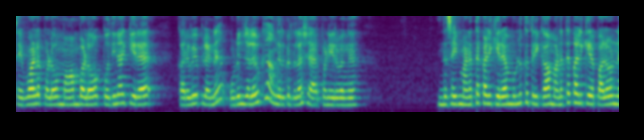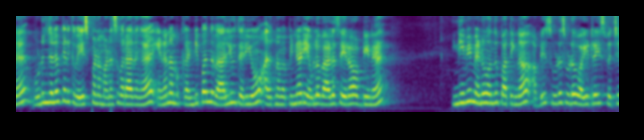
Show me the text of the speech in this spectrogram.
செவ்வாழைப்பழம் மாம்பழம் புதினாக்கீரை கருவேப்பிலன்னு முடிஞ்ச அளவுக்கு அங்கே இருக்கிறதெல்லாம் ஷேர் பண்ணிடுவேங்க இந்த சைடு மணத்தக்காளி கீரை முள்ளு கத்திரிக்காய் மணத்தக்காளி கீரை பழம்னு முடிஞ்ச அளவுக்கு எனக்கு வேஸ்ட் பண்ண மனசு வராதுங்க. ஏன்னா நமக்கு கண்டிப்பாக இந்த வேல்யூ தெரியும். அதுக்கு நம்ம பின்னாடி எவ்வளோ வேலை செய்கிறோம் அப்படின்னு. இங்கேயுமே மெனு வந்து பார்த்திங்கன்னா அப்படியே சுட சுட ஒயிட் ரைஸ் வச்சு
